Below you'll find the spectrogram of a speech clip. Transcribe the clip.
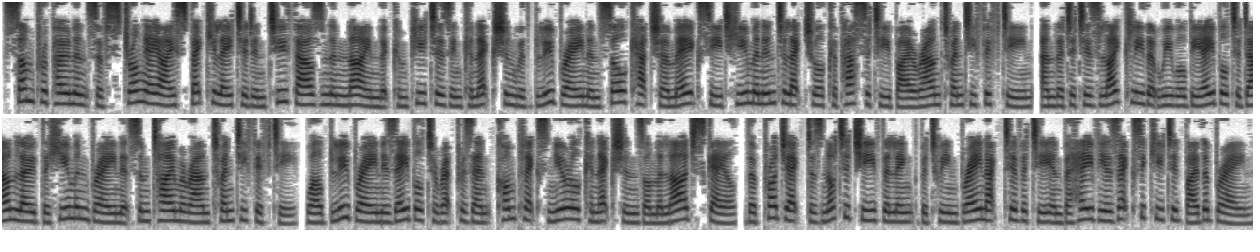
Some proponents of strong AI speculated in 2009 that computers in connection with Blue Brain and Soulcatcher may exceed human intellectual capacity by around 2015, and that it is likely that we will be able to download the human brain at some time around 2050. While Blue Brain is able to represent complex neural connections on the large scale, the project does not achieve the link between brain activity and behaviors executed by the brain.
